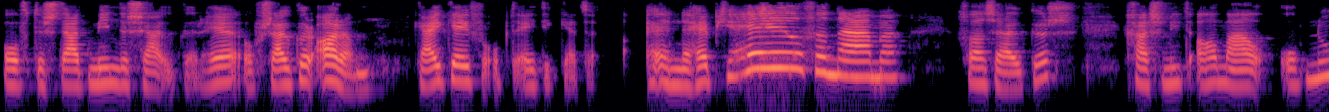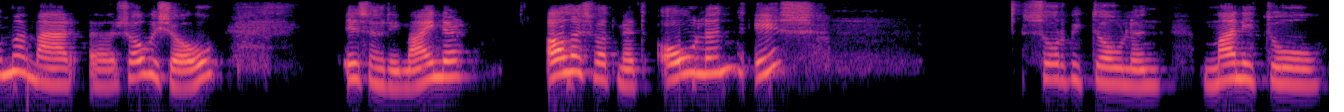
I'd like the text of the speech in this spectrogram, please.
Of er staat minder suiker, hè? of suikerarm. Kijk even op de etiketten. En dan heb je heel veel namen van suikers. Ik ga ze niet allemaal opnoemen, maar uh, sowieso is een reminder. Alles wat met olen is, sorbitolen, mannitol,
